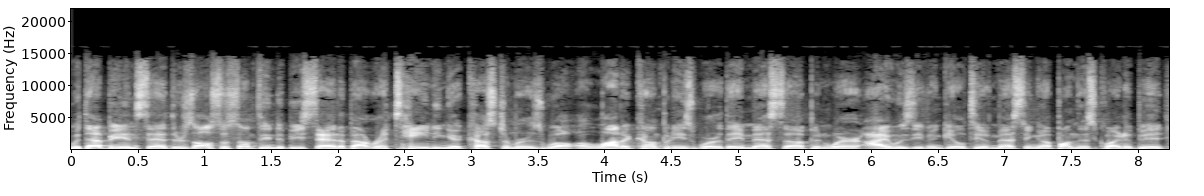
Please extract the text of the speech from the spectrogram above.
With that being said, there's also something to be said about retaining a customer as well. A lot of companies where they mess up and where I was even guilty of messing up on this quite a bit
